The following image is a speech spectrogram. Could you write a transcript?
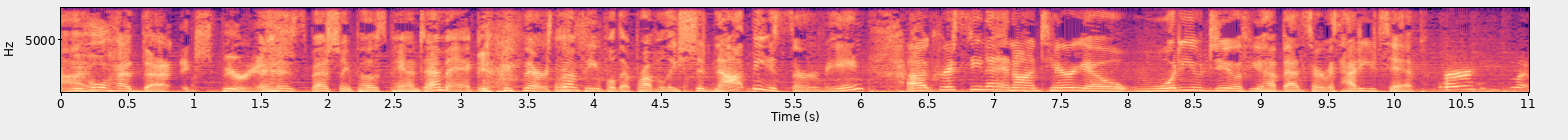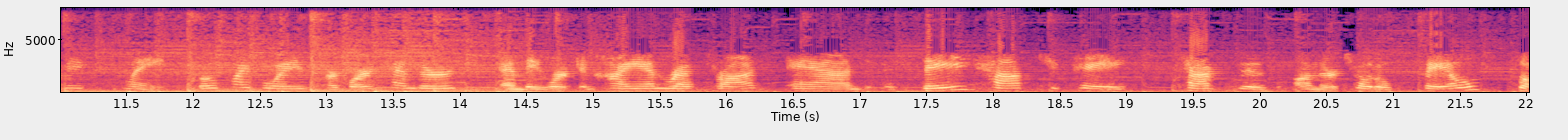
right? We've all had that experience. especially post pandemic. there are some people that probably should not be serving. Uh, Christina in Ontario, what do you do if you have bad service? How do you tip? First, let me explain. Both my boys are bartenders and they work in high end restaurants and they have to pay taxes on their total sales. So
